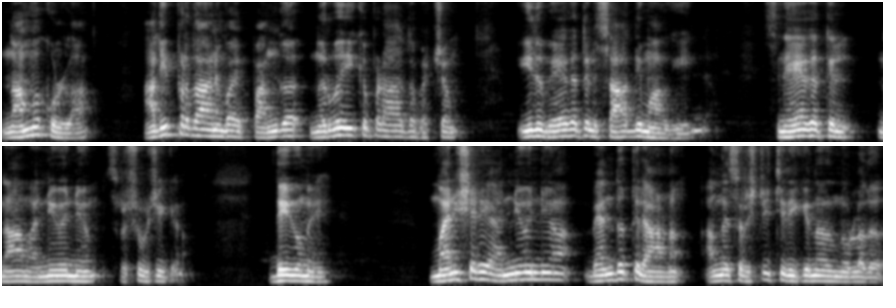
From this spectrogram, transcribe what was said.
നമുക്കുള്ള അതിപ്രധാനമായ പങ്ക് നിർവഹിക്കപ്പെടാത്ത പക്ഷം ഇത് വേഗത്തിൽ സാധ്യമാകുകയില്ല. സ്നേഹത്തിൽ നാം അന്യോന്യം ശുശ്രൂഷിക്കണം. ദൈവമേ മനുഷ്യരെ അന്യോന്യ ബന്ധത്തിലാണ് അങ്ങ് സൃഷ്ടിച്ചിരിക്കുന്നതെന്നുള്ളത്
